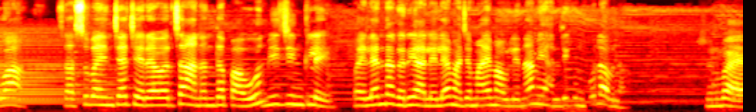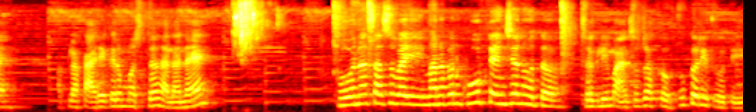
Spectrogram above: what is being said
वा सासूबाईंच्या चेहऱ्यावरचा आनंद पाहून मी जिंकले. पहिल्यांदा घरी आलेल्या माझ्या माय माऊलीना मी हल्दी कुंकू लावला. सुनबाय आपला कार्यक्रम मस्त झाला नाही? हो ना सासूबाई मला पण खूप टेन्शन होतं. सगळी माणसं तुझा कौतुक करीत होती.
